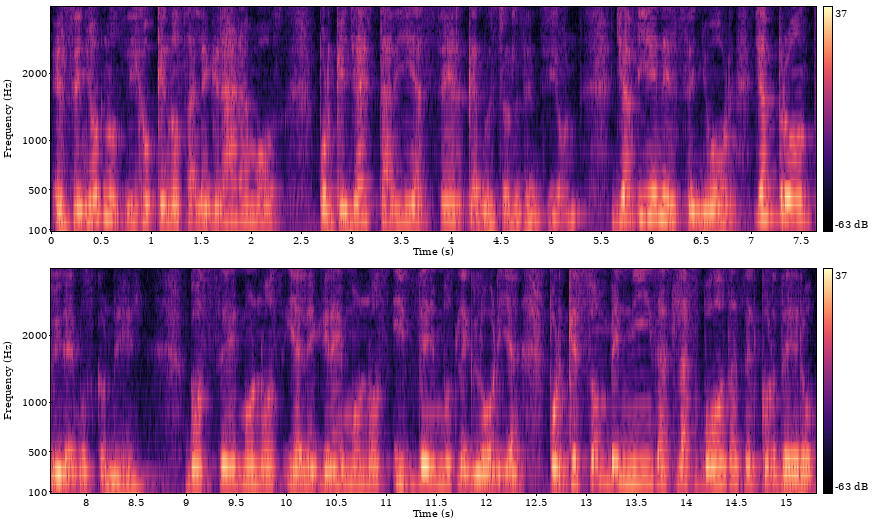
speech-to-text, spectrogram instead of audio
El Señor nos dijo que nos alegráramos porque ya estaría cerca nuestra redención. Ya viene el Señor, ya pronto iremos con Él. Gocémonos y alegrémonos y démosle gloria, porque son venidas las bodas del Cordero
